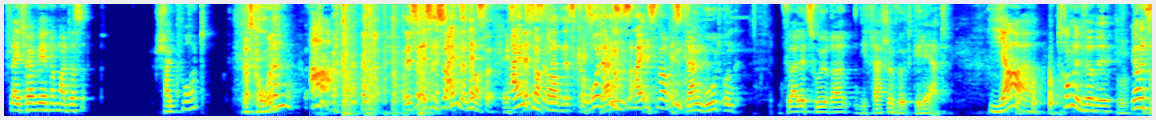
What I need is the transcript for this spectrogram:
Vielleicht hören wir nochmal das Schankwort. Das Corona? Ah, Es, es ist so eins der noch. letzte. Eins es noch, ist, Tom. es, es Corona klang- ist es eins noch. Es klang gut und für alle Zuhörer, die Flasche wird geleert. ja, Trommelwirbel. Wir haben es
